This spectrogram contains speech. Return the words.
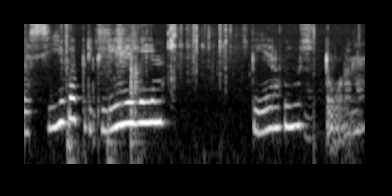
Красиво приклеиваем первую сторону.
